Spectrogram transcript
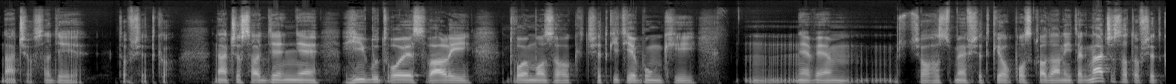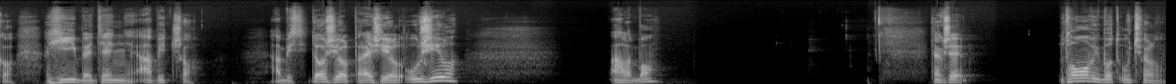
Na čo sa deje to všetko? Na čo sa denne hýbu tvoje svaly, tvoj mozog, všetky tie bunky, mm, neviem, z čoho sme všetkého poskladaní, tak na čo sa to všetko hýbe denne, aby čo? Aby si dožil, prežil, užil? Alebo? Takže zlomový bod účelu.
